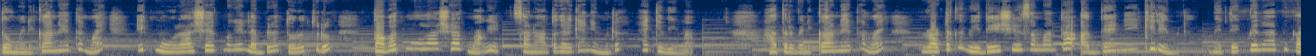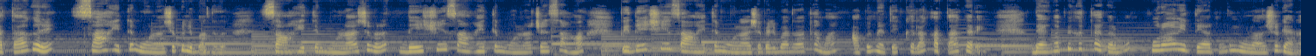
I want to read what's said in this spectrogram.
තුන්වැනි කාරණය තමයි එක් මූලාශයක් මගින් ලැබෙන තොරතුරු තවත් මූලාශයක් මගින් සනාථ කර ගැනීමට හැකිවීම. හතරවෙනි කාරණය තමයි රටක විදේශය සමන්තා අධ්‍යයනය කිරීමට මෙතෙක් වෙන අපි කතා කරේ සාහිත්‍ය මූලාශ පිළිබඳව. සාහිත්‍ය මූලාශවල දේශීය සාහිත්‍ය මූලාශය සහ විදේශීය සාහිත්‍ය මූලාශ පිළිබඳව තමයි අපි මෙතෙක් කලා කතා කරේ. දැන් අපි කතා කරමු පුරාවිද්‍යාත්මක මූලාශ ගැන.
